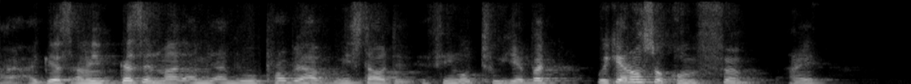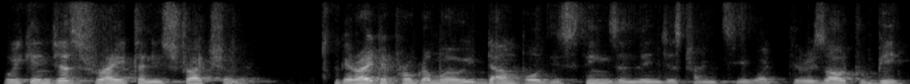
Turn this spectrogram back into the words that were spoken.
I, I, guess, I mean, it doesn't matter. I mean, we'll probably have missed out a thing or two here, but we can also confirm, right? We can just write an instruction. We can write a program where we dump all these things and then just try and see what the result would be.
